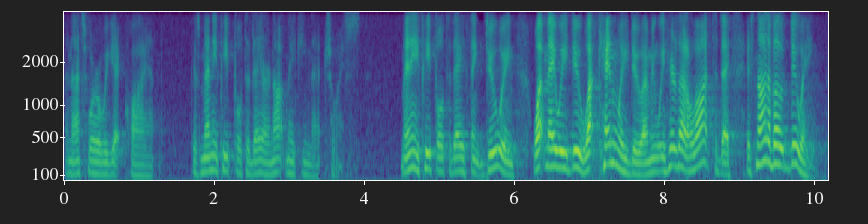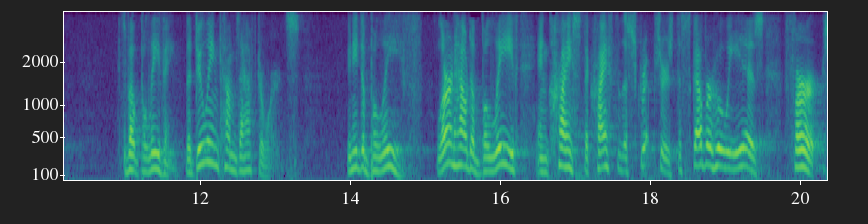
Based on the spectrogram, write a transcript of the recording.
And that's where we get quiet. Because many people today are not making that choice. Many people today think doing. What may we do? What can we do? I mean, we hear that a lot today. It's not about doing, it's about believing. The doing comes afterwards. You need to believe. Learn how to believe in Christ, the Christ of the Scriptures. Discover who He is first.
